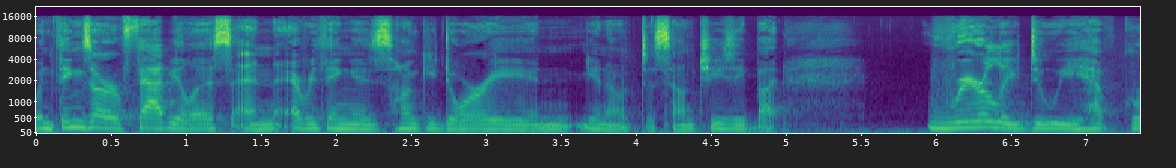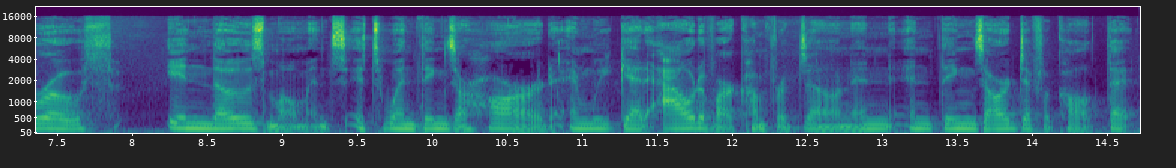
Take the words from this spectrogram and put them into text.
when things are fabulous and everything is hunky dory, and you know, to sound cheesy, but rarely do we have growth in those moments. It's when things are hard and we get out of our comfort zone and, and things are difficult that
